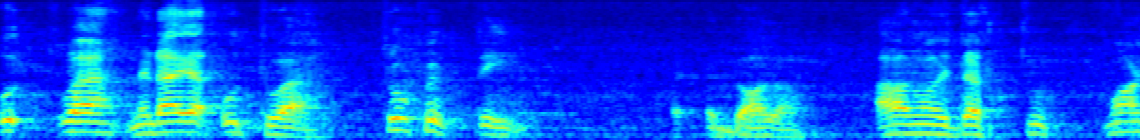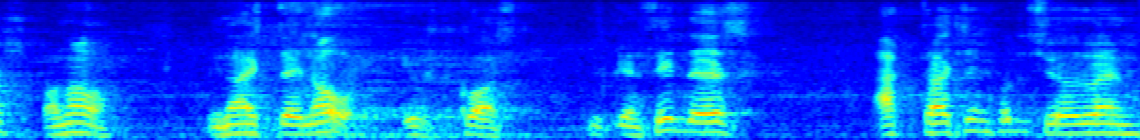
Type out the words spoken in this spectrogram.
Utwa, Medalla Utwa, two fifty a dollar. I don't know if that's too much or no. United States no, it costs. You can see this attraction for the children.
